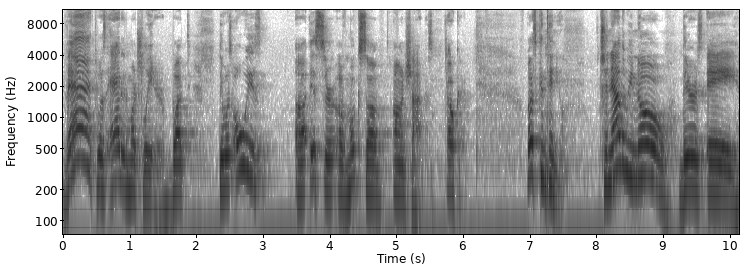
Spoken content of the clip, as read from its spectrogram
that was added much later, but there was always uh, Isser of Muksa on Shabbos. Okay, let's continue. So now that we know there's a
